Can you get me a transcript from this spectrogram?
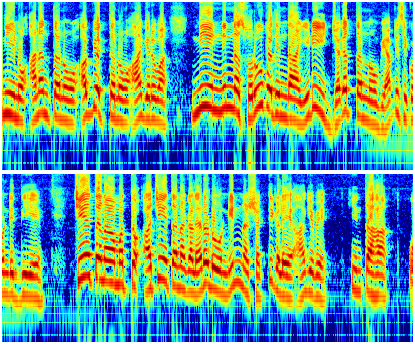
ನೀನು ಅನಂತನು ಅವ್ಯಕ್ತನು ಆಗಿರುವ ನೀ ನಿನ್ನ ಸ್ವರೂಪದಿಂದ ಇಡೀ ಜಗತ್ತನ್ನು ವ್ಯಾಪಿಸಿಕೊಂಡಿದ್ದೀಯೆ. ಚೇತನ ಮತ್ತು ಅಚೇತನಗಳೆರಡೂ ನಿನ್ನ ಶಕ್ತಿಗಳೇ ಆಗಿವೆ. ಇಂತಹ, ಓ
